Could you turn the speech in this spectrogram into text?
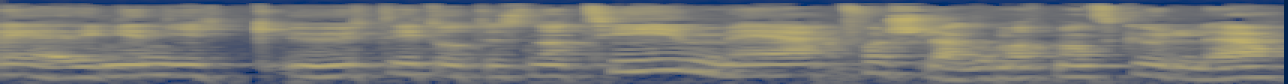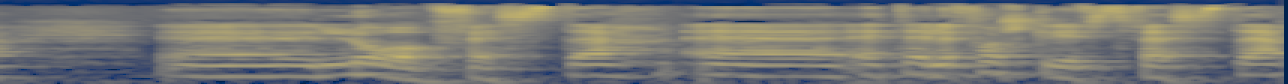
regjeringen gikk ut i 2010 med forslag om at man skulle eh, lovfeste eh, et, eller forskriftsfeste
